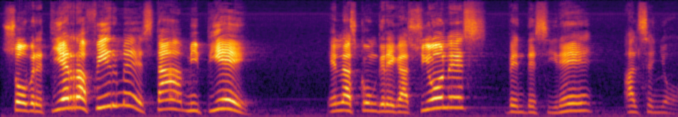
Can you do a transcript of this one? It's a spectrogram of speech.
Sobre tierra firme está mi pie en las congregaciones bendeciré al Señor.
